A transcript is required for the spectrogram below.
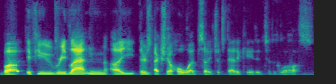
But if you read Latin, uh, there's actually a whole website just dedicated to the gloss.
